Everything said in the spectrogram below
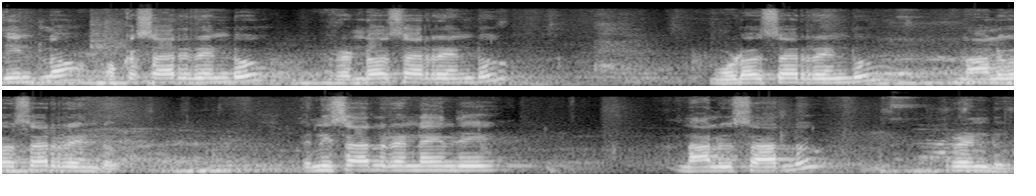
దీంట్లో ఒకసారి రెండు రెండోసారి రెండు మూడోసారి రెండు నాలుగోసారి రెండు. ఎన్నిసార్లు రెండు అయింది? నాలుగు సార్లు రెండు.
